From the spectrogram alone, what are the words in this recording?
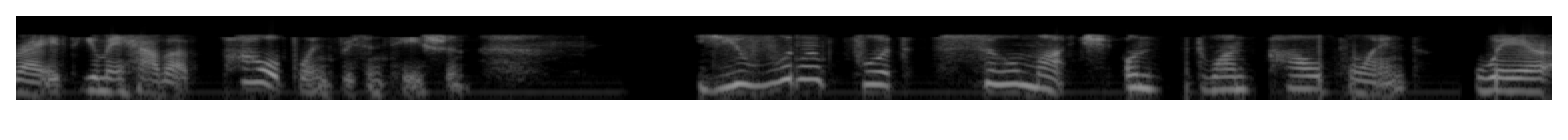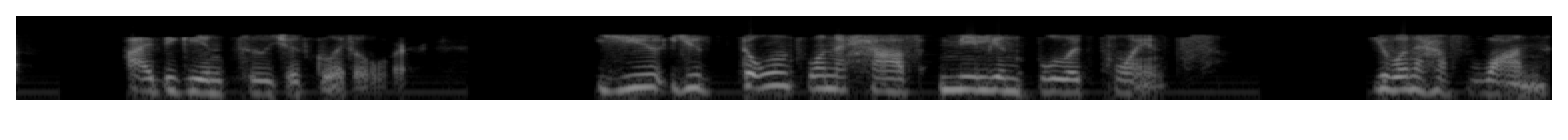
right? You may have a PowerPoint presentation. You wouldn't put so much on that one PowerPoint where I begin to just glaze over. You you don't want to have million bullet points. You want to have one.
